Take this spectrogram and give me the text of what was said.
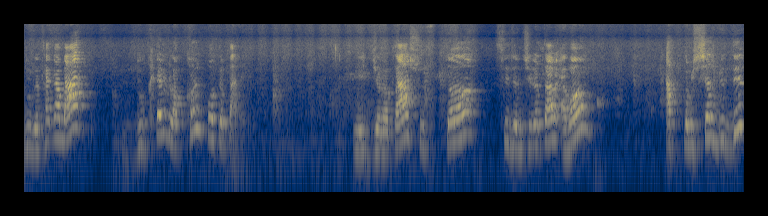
দূরে থাকা বা দুঃখের লক্ষণ হতে পারে। নির্জনতা, সুস্থ, সৃজনশীলতার এবং আত্মবিশ্বাস বৃদ্ধির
